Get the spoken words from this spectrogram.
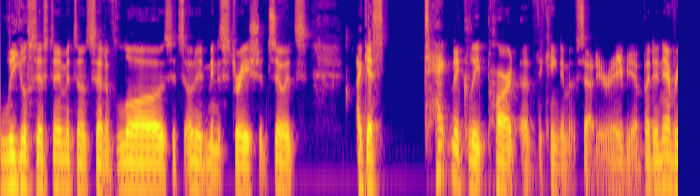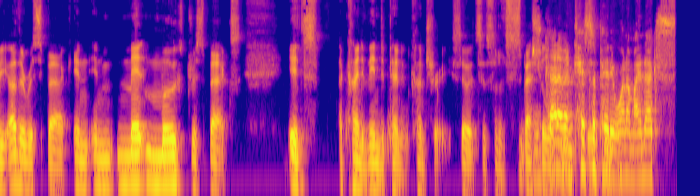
legal system, its own set of laws, its own administration. So it's, I guess, technically part of the Kingdom of Saudi Arabia, but in every other respect, in in most respects, it's a kind of independent country. So it's a sort of special. You kind of anticipated one of my next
